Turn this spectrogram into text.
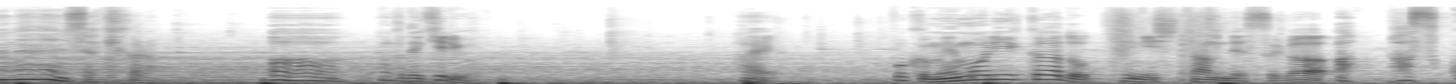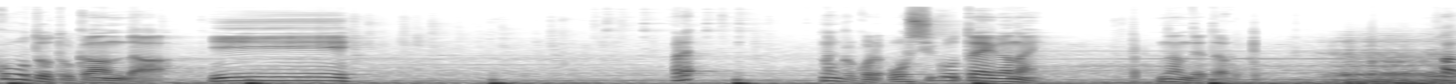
なななにさっきから。ああなんかできるよ。はい。僕メモリーカードを手にしたんですがあパスコードとかあんだ。えー、あれ？なんかこれ押し応えがない。なんでだろう。は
